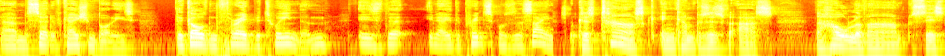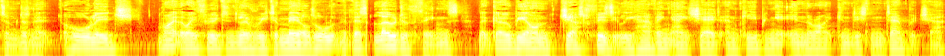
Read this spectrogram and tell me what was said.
um, certification bodies. The golden thread between them is that you know the principles are the same. Because TASCC encompasses for us the whole of our system, doesn't it? Haulage, right the way through to delivery to mills. All there's a load of things that go beyond just physically having a shed and keeping it in the right condition and temperature.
